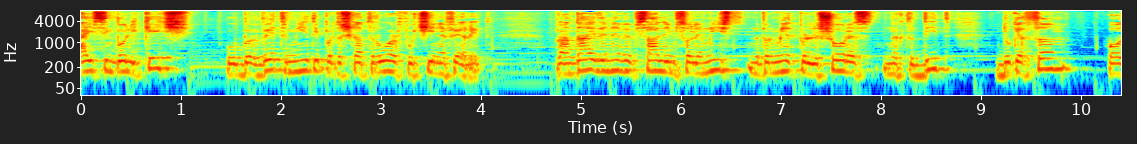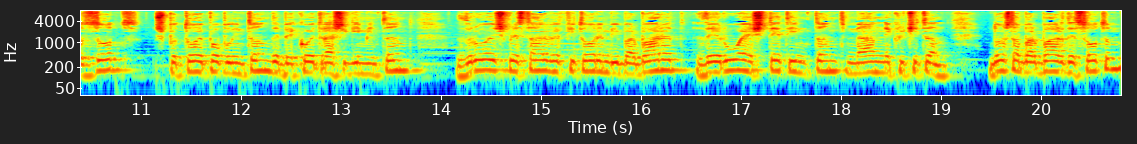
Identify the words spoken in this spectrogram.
ai simbol i keq, u bë vetë mjeti për të shkatërruar fuqinë e ferrit. Prandaj dhe neve psalim solemnisht nëpërmjet përlëshores në këtë ditë, duke thënë, O Zot, shpëtoje popullin tënd dhe bekoje trashëgimin tënd, dhuroju shprestarëve fitore mbi barbarët dhe ruaje shtetin tënd me anën e kryqit tënd. Ndoshta barbarët e sotëm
